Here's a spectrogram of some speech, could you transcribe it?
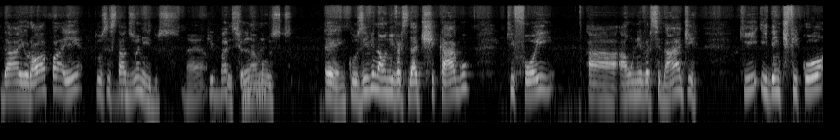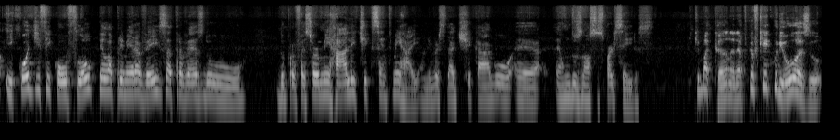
da Europa e dos Estados Unidos. Né? Que bacana. Lecionamos, é, inclusive na Universidade de Chicago, que foi a, a universidade que identificou e codificou o Flow pela primeira vez através do, do professor Mihaly Csikszentmihalyi. A Universidade de Chicago é, é um dos nossos parceiros. Que bacana, né? Porque eu fiquei curioso.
